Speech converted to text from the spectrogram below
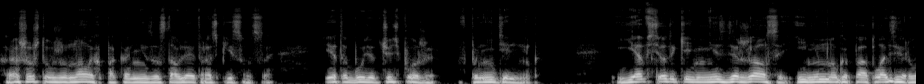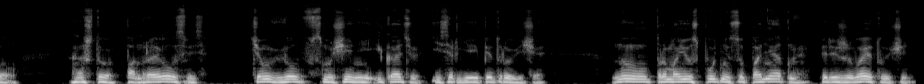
Хорошо, что в журналах пока не заставляют расписываться. И это будет чуть позже, в понедельник. Я все-таки не сдержался и немного поаплодировал. А что, понравилось ведь? Чем ввел в смущение и Катю, и Сергея Петровича. Ну, про мою спутницу понятно, переживает очень.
